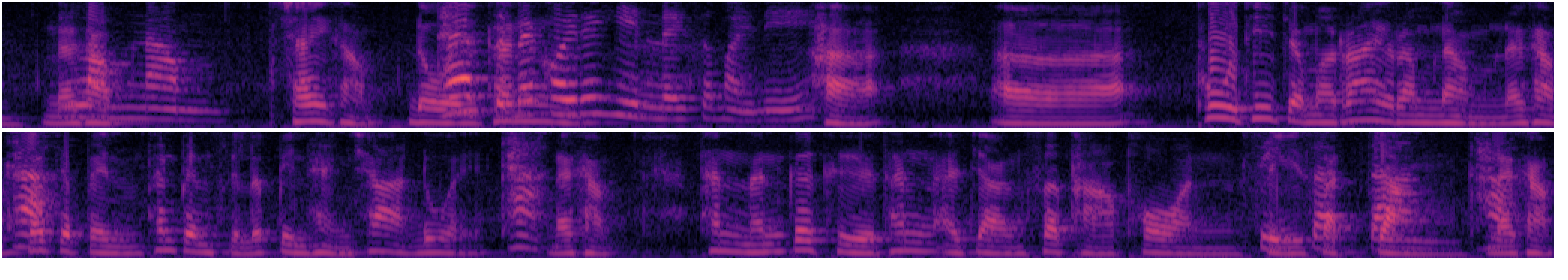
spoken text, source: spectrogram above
ำนะครับลำนใช่ครับ โดำยแทบจะท่านไม่ค่อยได้ยินในสมัยนี้หาเอ่อ ผู้ที่จะมาไร่รำนำนะครับ ค่ะก็จะเป็นท่านเป็นศิลปินแห่งชาติด้วยค่ะนะครับ ท่านนั้นก็คือท่านอาจารย์สถาพรศศรีรีสัสัจจจัจังงค่ะนะครับ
